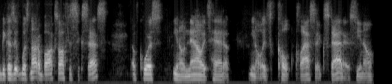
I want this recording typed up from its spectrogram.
because it was not a box office success. Of course, you know, now it's had a, you know, it's cult classic status, you know.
